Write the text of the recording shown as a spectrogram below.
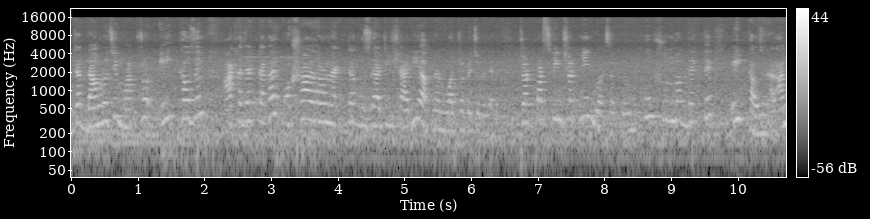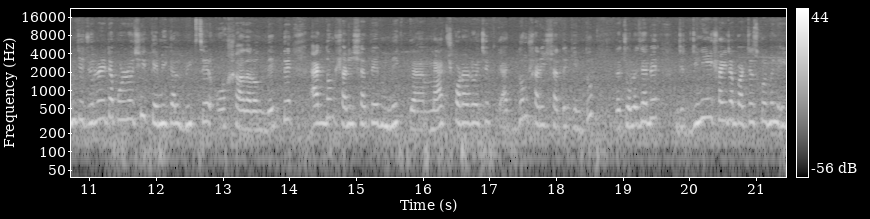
এটার দাম রয়েছে মাত্র এইট থাউজেন্ড আট হাজার টাকায়। অসাধারণ একটা গুজরাটি শাড়ি আপনার ওয়ার্ড্রপে চলে যাবে। চটপট স্ক্রিনশট নিন হোয়াটসঅ্যাপ করুন। খুব সুন্দর দেখতে এইট থাউজেন্ড আর আমি যে জুয়েলারিটা পরে রয়েছি কেমিক্যাল বিটসের অসাধারণ দেখতে। একদম শাড়ির সাথে ম্যাচ করা রয়েছে। একদম শাড়ির সাথে কিন্তু এটা চলে যাবে। যে যিনি এই শাড়িটা পারচেস করবেন, এই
